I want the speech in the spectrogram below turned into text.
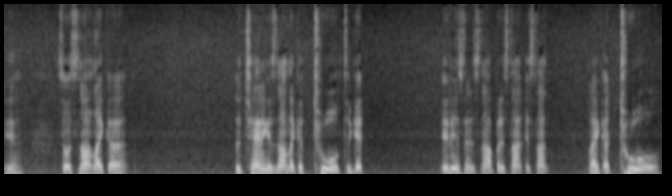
Yeah. So it's not like a the chanting is not like a tool to get it is and it's not, but it's not it's not like a tool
